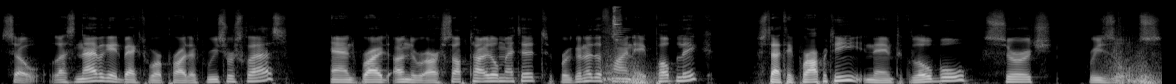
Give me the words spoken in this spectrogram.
So let's navigate back to our product resource class and right under our subtitle method, we're going to define a public static property named global search results.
